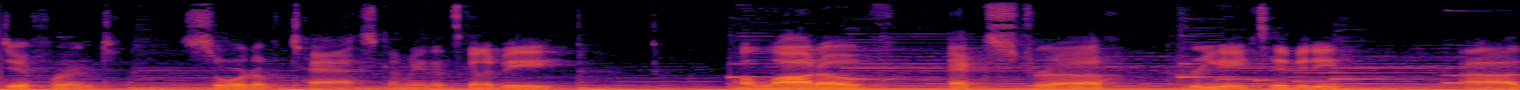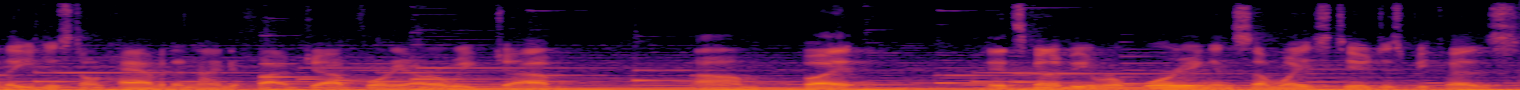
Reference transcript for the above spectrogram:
different sort of task. I mean, it's going to be a lot of extra creativity uh, that you just don't have at a 9 to 5 job, 40 hour a week job. Um, but it's going to be rewarding in some ways too, just because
